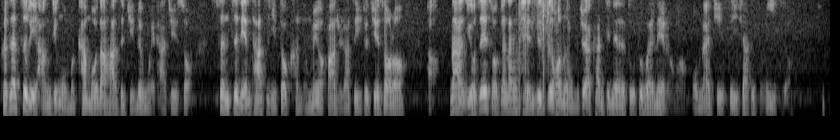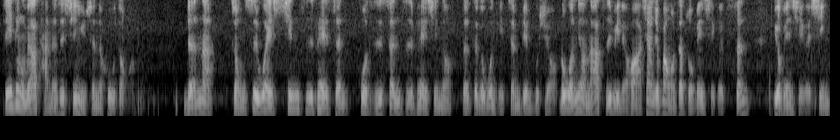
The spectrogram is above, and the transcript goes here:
可是在字里行间，我们看不到他自己认为他接受，甚至连他自己都可能没有发觉他自己就接受喽。好，那有这一首歌当前置之后呢，我们就来看今天的读书会内容哦。我们来解释一下是什么意思哦。今天我们要谈的是心与身的互动哦。人呐，总是为心支配身，或者是身支配心哦的这个问题争辩不休。如果你有拿纸笔的话，现在就帮我在左边写个身，右边写个心。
